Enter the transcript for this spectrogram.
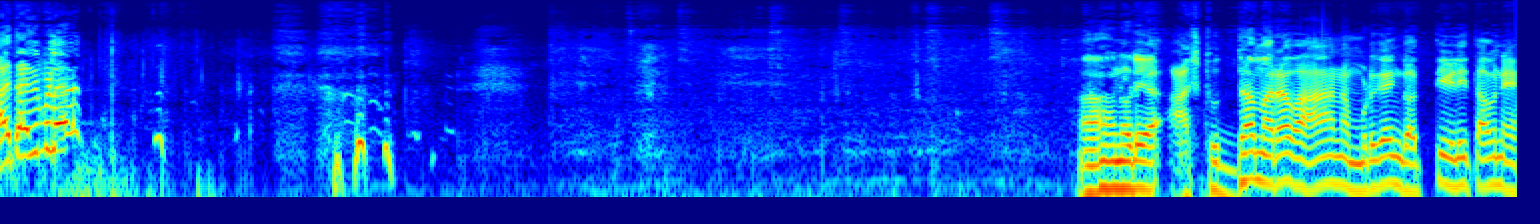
ಆಯ್ತು ಬಿಡ. ನೋಡಿ ಅಷ್ಟುದ್ದ ಮರವ ನಮ್ಮ ಹುಡುಗ ಹಿಂಗೆ ಹತ್ತಿ ಇಳಿತಾವನೆ.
